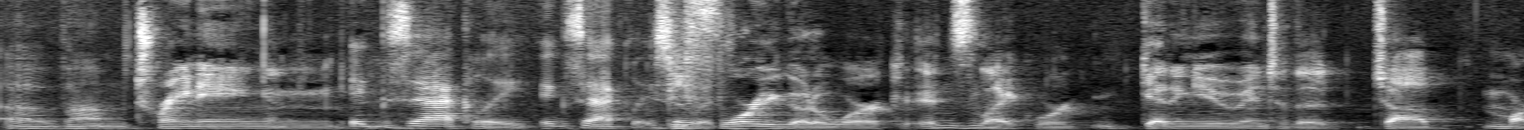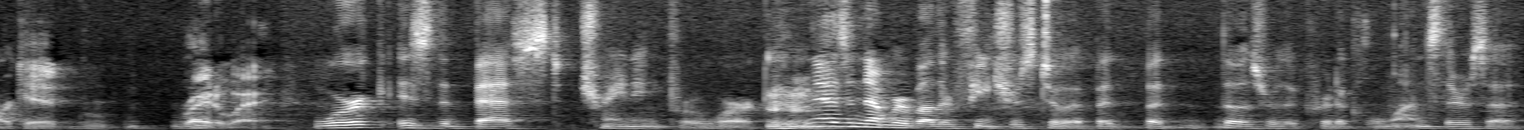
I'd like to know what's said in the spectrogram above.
of um, Training and exactly exactly. So before you go to work, it's Mm-hmm. like we're getting you into the job market r- right away. work is the best training for work. And there's a number of other features to it, but but those are the critical ones. There's a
